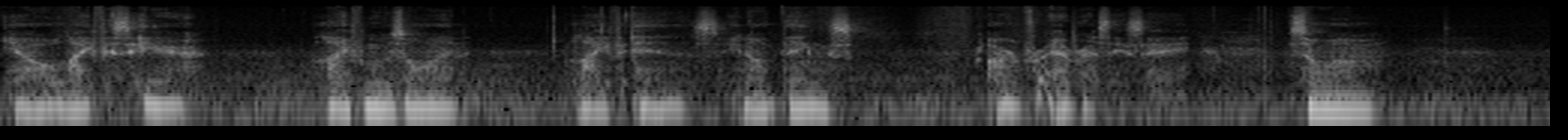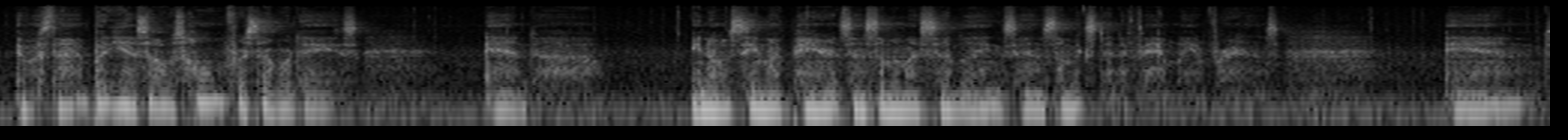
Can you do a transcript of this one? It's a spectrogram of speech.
yo, life is here, life moves on, life ends. You know, things aren't forever, as they say. So, um, it was that. But yes, I was home for several days, and uh, you know, see my parents and some of my siblings and some extended family and friends, and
